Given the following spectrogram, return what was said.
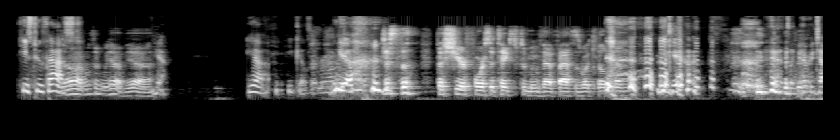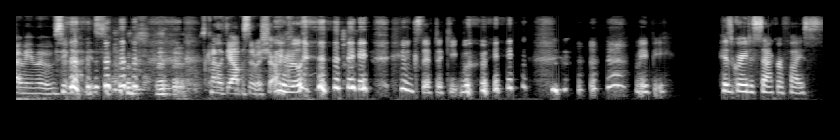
He's too fast. No, I don't think we have. Yeah. Yeah. He- He kills everyone. Yeah. Just the the sheer force it takes to move that fast is what kills him. yeah. it's like every time he moves, he dies. It's kind of like the opposite of a shark. yeah, really. Because they have to keep moving. Maybe. His greatest sacrifice,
